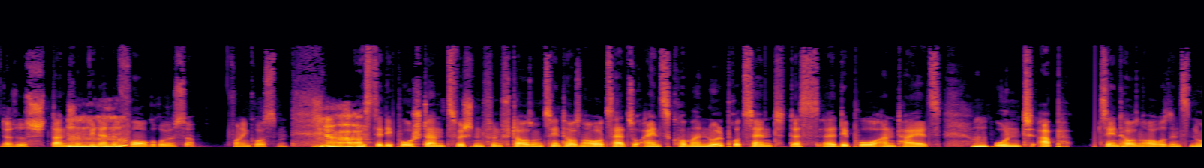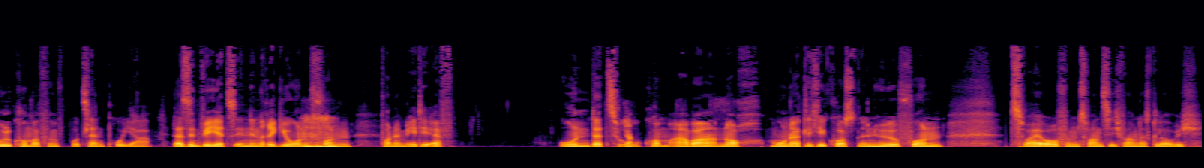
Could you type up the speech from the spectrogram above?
Das ist dann schon mhm. wieder eine mhm. Vorgröße von den Kosten. Ja. Ist der Depotstand zwischen 5.000 und 10.000 Euro, zahlt so 1,0 Prozent des äh, Depotanteils mhm. und ab 10.000 Euro sind es 0,5 Prozent pro Jahr. Da sind wir jetzt in den Regionen mhm. von, von einem ETF. Und dazu ja. kommen aber noch monatliche Kosten in Höhe von 2,25 Euro waren das, glaube ich.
